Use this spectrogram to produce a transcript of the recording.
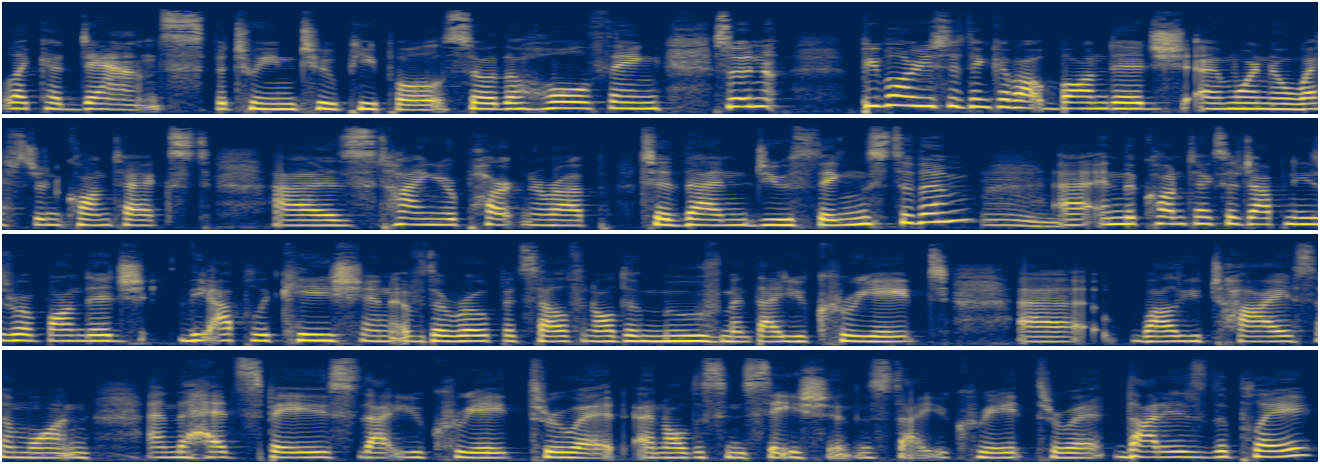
like a dance between two people. So the whole thing. So in, people are used to think about bondage and more in a Western context as tying your partner up to then do things to them. Uh, in the context of Japanese rope bondage, the application of the rope itself and all the movement that you create uh, while you tie someone and the headspace that you create through it and all the sensations that you create through it. That is the play.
